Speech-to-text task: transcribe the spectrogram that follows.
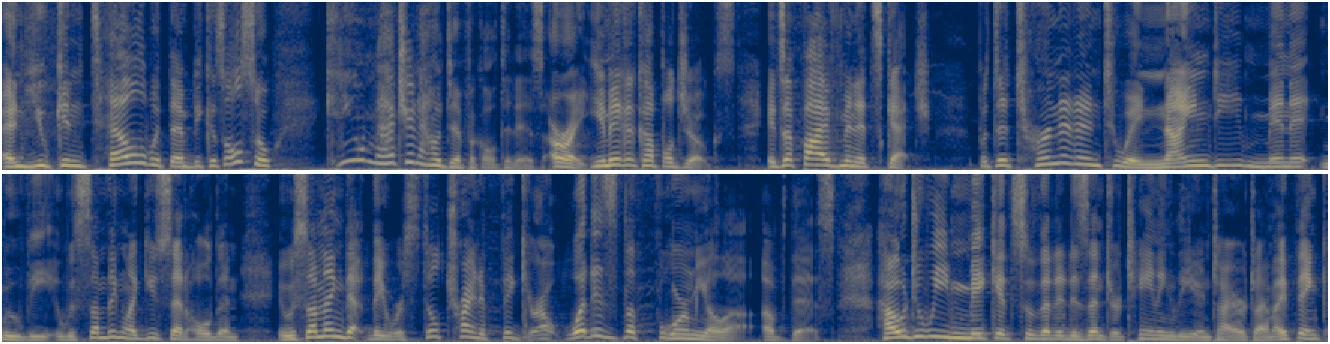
And you can tell with them because also, can you imagine how difficult it is? All right, you make a couple jokes. It's a five minute sketch. But to turn it into a 90 minute movie, it was something like you said, Holden. It was something that they were still trying to figure out what is the formula of this? How do we make it so that it is entertaining the entire time? I think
